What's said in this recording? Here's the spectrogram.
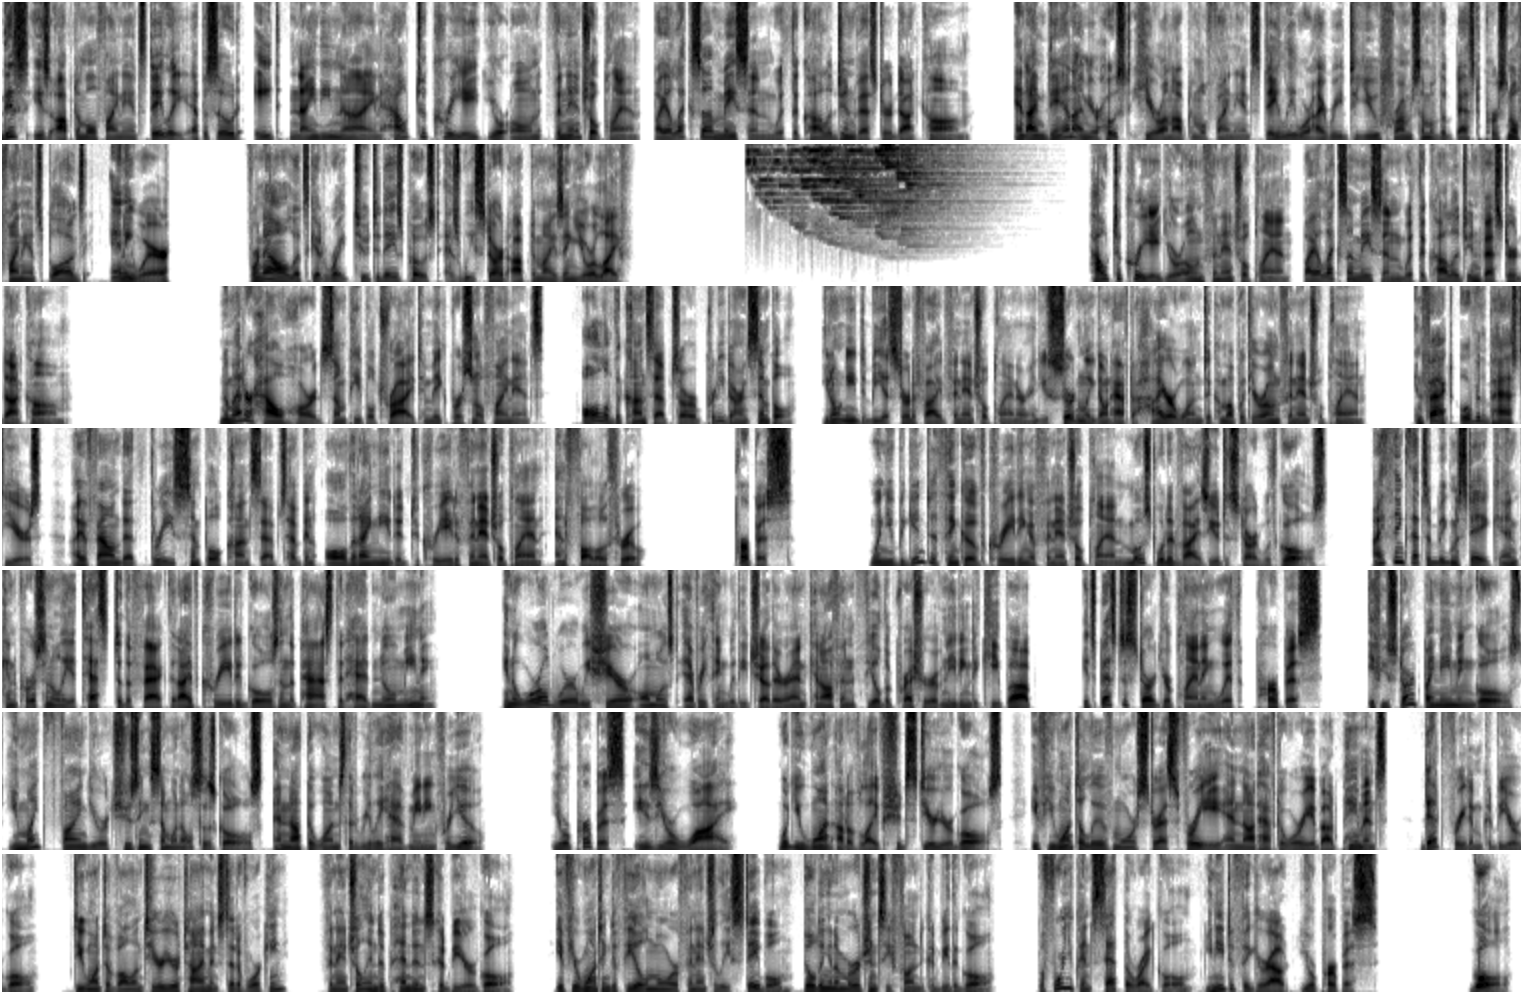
This is Optimal Finance Daily, episode 899 How to Create Your Own Financial Plan by Alexa Mason with thecollegeinvestor.com. And I'm Dan, I'm your host here on Optimal Finance Daily, where I read to you from some of the best personal finance blogs anywhere. For now, let's get right to today's post as we start optimizing your life. How to Create Your Own Financial Plan by Alexa Mason with thecollegeinvestor.com. No matter how hard some people try to make personal finance, all of the concepts are pretty darn simple. You don't need to be a certified financial planner, and you certainly don't have to hire one to come up with your own financial plan. In fact, over the past years, I have found that three simple concepts have been all that I needed to create a financial plan and follow through. Purpose. When you begin to think of creating a financial plan, most would advise you to start with goals. I think that's a big mistake and can personally attest to the fact that I've created goals in the past that had no meaning. In a world where we share almost everything with each other and can often feel the pressure of needing to keep up, it's best to start your planning with purpose. If you start by naming goals, you might find you're choosing someone else's goals and not the ones that really have meaning for you. Your purpose is your why. What you want out of life should steer your goals. If you want to live more stress free and not have to worry about payments, debt freedom could be your goal. Do you want to volunteer your time instead of working? Financial independence could be your goal. If you're wanting to feel more financially stable, building an emergency fund could be the goal. Before you can set the right goal, you need to figure out your purpose. Goal.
